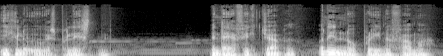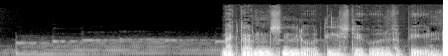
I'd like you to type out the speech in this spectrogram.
ikke lå øverst på listen. Men da jeg fik jobbet, var det en no-brainer for mig. McDonald'sen lå et lille stykke uden for byen,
